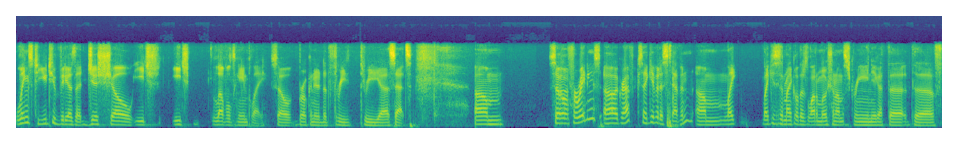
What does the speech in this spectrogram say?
links to YouTube videos that just show each each level's gameplay. So broken into three three uh, sets. Um, so for ratings, uh, graphics, I give it a seven. Um, like like you said, Michael, there's a lot of motion on the screen. You got the the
